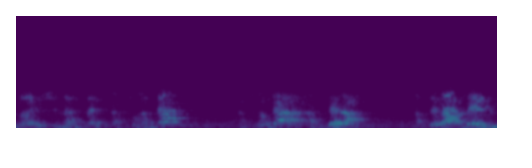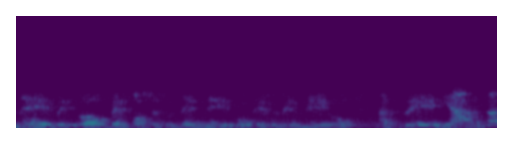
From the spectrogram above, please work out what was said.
ברגע שנעשית הפרדה, הפרדה, הבדלה, הבדלה בין, אה, או בין חושך לבין אה, בוקר לבין אור, אז אה, נהיה המצב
